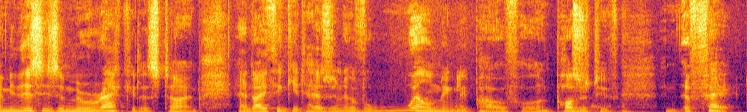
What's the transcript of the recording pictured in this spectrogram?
I mean, this is a miraculous time, and I think it has an overwhelmingly powerful and positive effect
